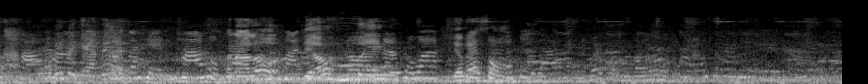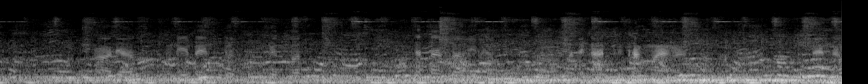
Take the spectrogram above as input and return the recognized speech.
ของเขาวันนี้ไปแกนไหมเอ่ยเราจะเห็นภาพของคานาโร่สมาธิเดี๋ยวของน้องตัวเองนะเพราะว่าเดี๋ยวแวะส่งปกติแล้วก็เดี๋ยวตรงนี้เป็นจุด คึกคักมากนะแน่นนะ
